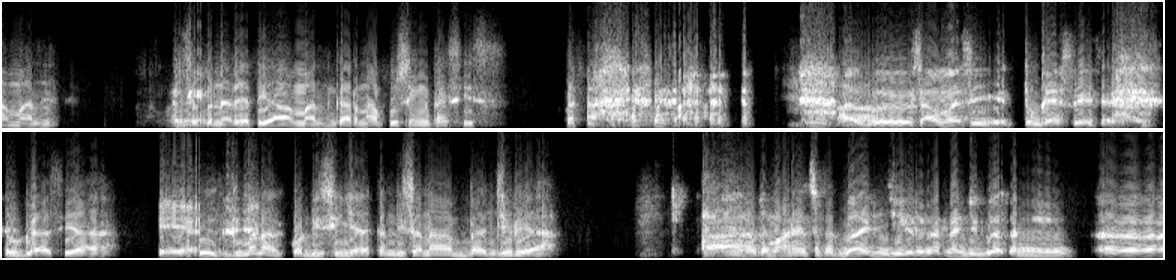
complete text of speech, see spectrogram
Aman. Aman ya? Sebenarnya tidak aman karena pusing tesis. Aku sama sih, tugas ya. Tugas ya. Iya. Tapi gimana kondisinya? Kan di sana banjir ya? Ah, ah, kemarin sempat banjir karena juga kan eh,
